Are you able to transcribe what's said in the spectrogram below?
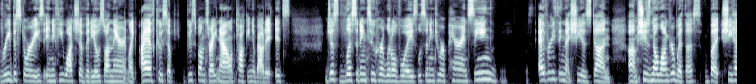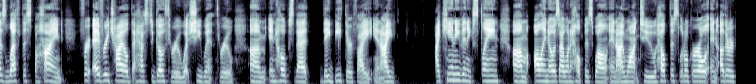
read the stories, and if you watch the videos on there, like I have goosebumps right now talking about it. It's just listening to her little voice, listening to her parents, seeing everything that she has done. Um, she's no longer with us, but she has left this behind for every child that has to go through what she went through um, in hopes that they beat their fight. And I, I can't even explain. Um, all I know is I want to help as well. And I want to help this little girl and other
